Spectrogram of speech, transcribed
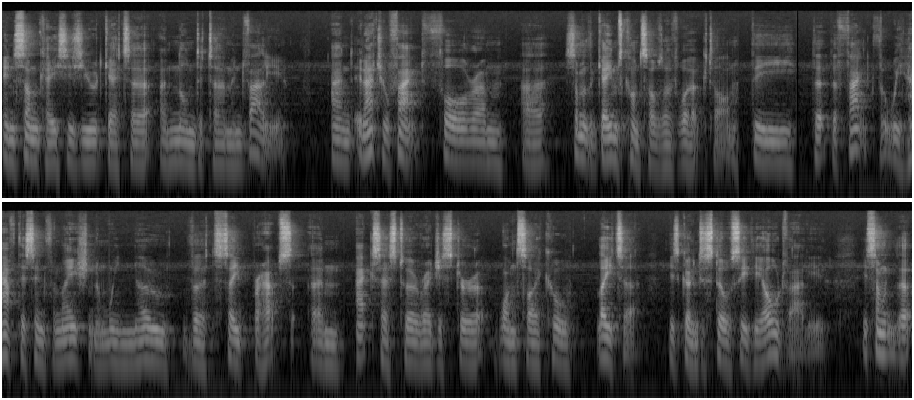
in some cases, you would get a, a non determined value. And in actual fact, for um, uh, some of the games consoles I've worked on, the, the, the fact that we have this information and we know that, say, perhaps um, access to a register one cycle later is going to still see the old value is something that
